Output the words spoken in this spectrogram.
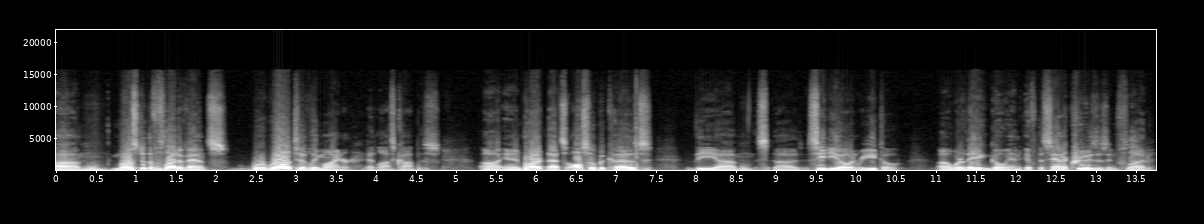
um, most of the flood events were relatively minor at Las Capas. Uh, and in part, that's also because the uh, uh, CDO and Rillito, uh, where they go in, if the Santa Cruz is in flood,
